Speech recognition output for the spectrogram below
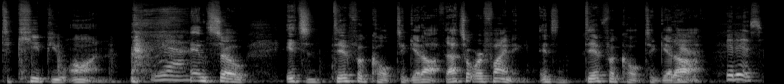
to keep you on. Yeah. and so it's difficult to get off. That's what we're finding. It's difficult to get yeah, off. it is.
